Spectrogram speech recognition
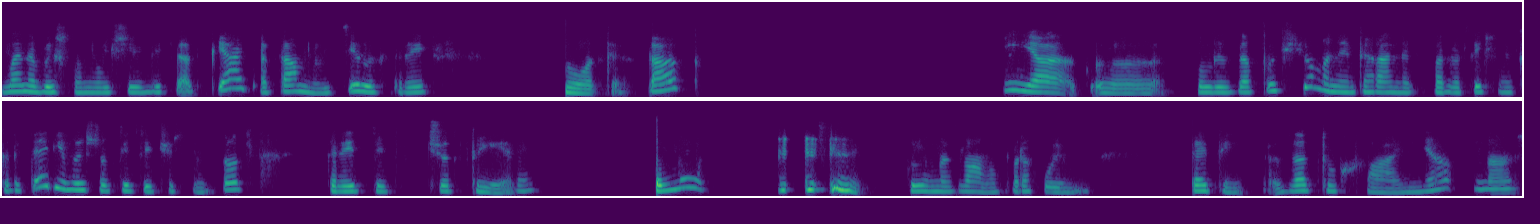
У мене вийшло 0,65, а там 0,3. Так? І я, е, коли запущу, у мене інтегральний квадратичний критерій вийшов 1734. Тому, коли ми з вами порахуємо степінь затухання наш,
